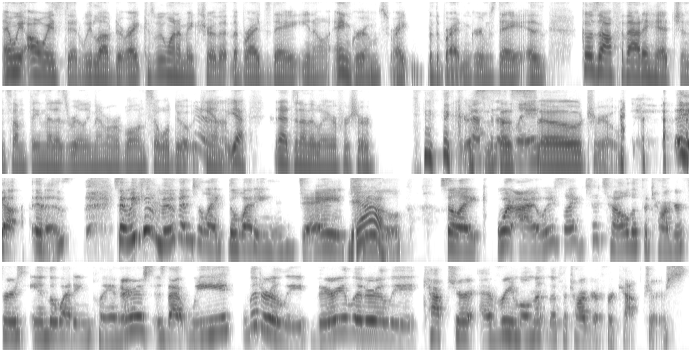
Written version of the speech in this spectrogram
And we always did. We loved it. Right. Cause we want to make sure that the bride's day, you know, and grooms, right. But the bride and groom's day is, goes off without a hitch and something that is really memorable. And so we'll do what we yeah. can, but yeah, that's another layer for sure. Chris so true. yeah, it is. So we can move into like the wedding day too. Yeah. So, like, what I always like to tell the photographers and the wedding planners is that we literally, very literally, capture every moment the photographer captures.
